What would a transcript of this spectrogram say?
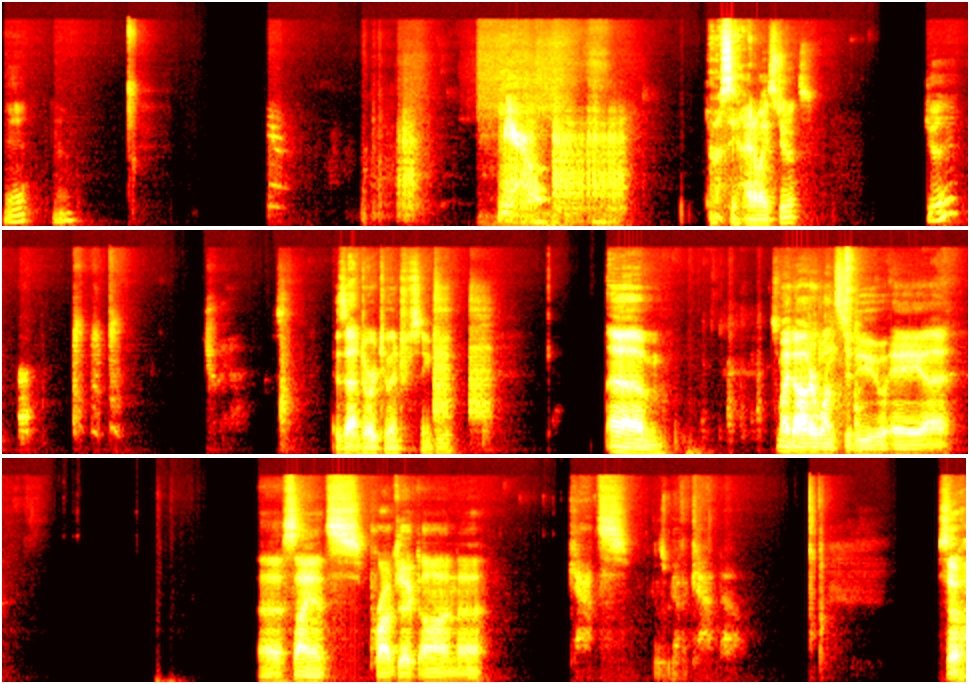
Yeah. Meow. You want to say hi to my students? Julia? Is that door too interesting to you? Um, so my daughter wants to do a, uh, a science project on uh, cats because we have a cat now. So,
